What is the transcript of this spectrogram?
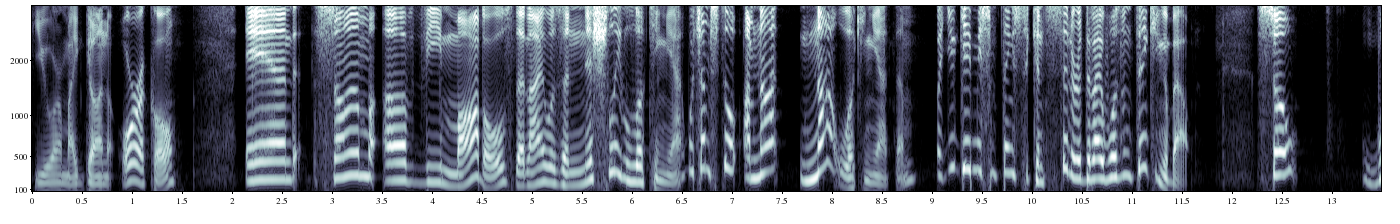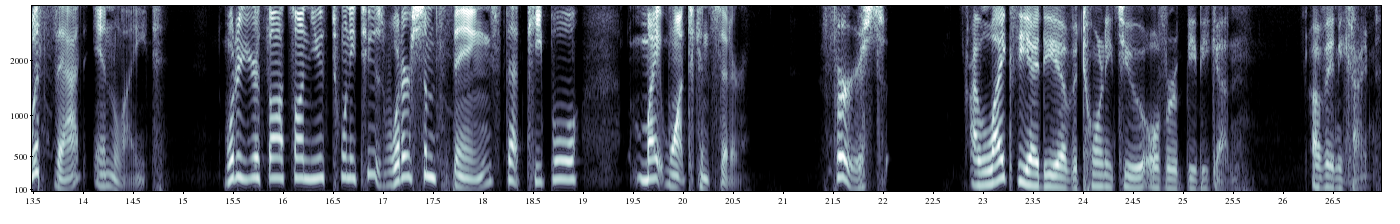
You are my gun oracle. And some of the models that I was initially looking at, which I'm still I'm not not looking at them, but you gave me some things to consider that I wasn't thinking about. So, with that in light, what are your thoughts on youth 22s? What are some things that people might want to consider? First, I like the idea of a 22 over a BB gun of any kind.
